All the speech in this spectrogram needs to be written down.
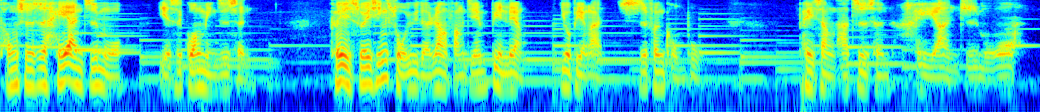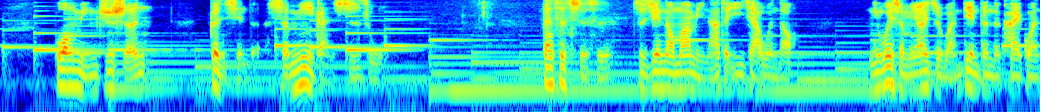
同时是黑暗之魔，也是光明之神，可以随心所欲的让房间变亮又变暗，十分恐怖。配上他自称黑暗之魔、光明之神，更显得神秘感十足。但是此时，只见到妈咪拿着衣架问道：“你为什么要一直玩电灯的开关？”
